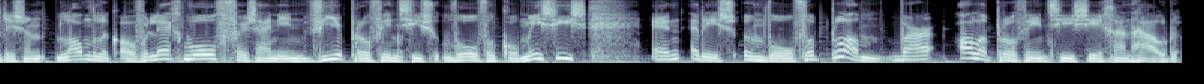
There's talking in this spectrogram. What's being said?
Er is een landelijk overlegwolf, er zijn in vier provincies wolvencommissies en er is een wolvenplan waar alle provincies zich aan houden,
